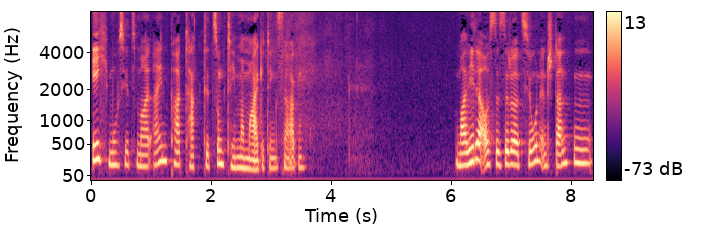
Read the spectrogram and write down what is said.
Ich muss jetzt mal ein paar Takte zum Thema Marketing sagen. Mal wieder aus der Situation entstanden,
